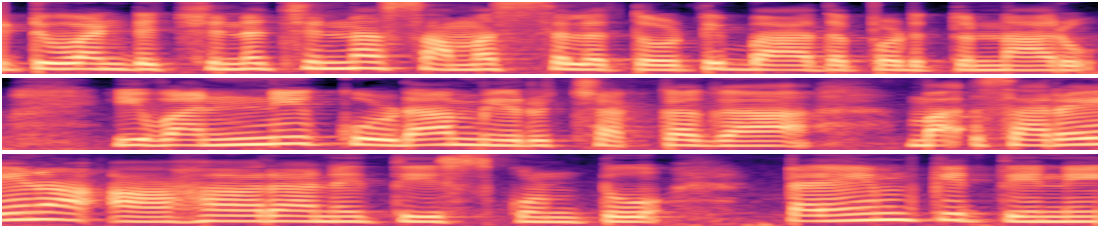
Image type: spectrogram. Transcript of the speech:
ఇటువంటి చిన్న చిన్న సమస్యలతోటి బాధపడుతున్నారు. ఇవన్నీ కూడా మీరు చక్కగా సరైన ఆహారాన్ని తీసుకుంటూ టైంకి తిని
